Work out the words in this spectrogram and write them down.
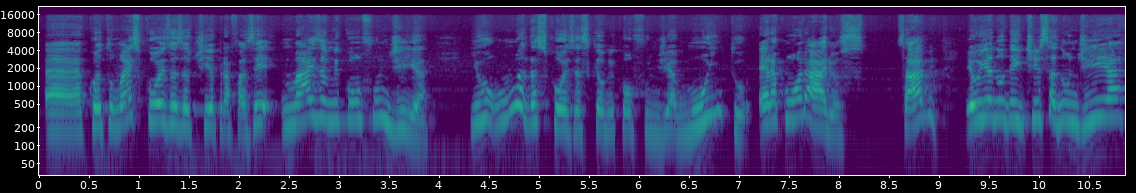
uh, quanto mais coisas eu tinha para fazer, mais eu me confundia. E uma das coisas que eu me confundia muito era com horários, sabe? Eu ia no dentista num dia,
